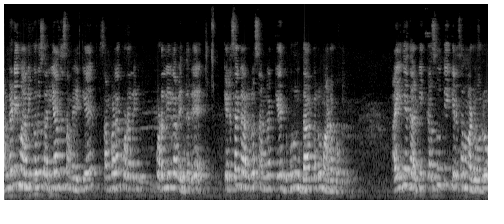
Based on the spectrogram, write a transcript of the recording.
ಅಂಗಡಿ ಮಾಲೀಕರು ಸರಿಯಾದ ಸಮಯಕ್ಕೆ ಸಂಬಳ ಕೊಡಲಿ, ಕೊಡಲಿಲ್ಲವೆಂದರೆ ಕೆಲಸಗಾರರು ಸಂಘಕ್ಕೆ ದೂರು ದಾಖಲು ಮಾಡಬಹುದು. ಐದನೇದಾಗಿ, ಕಸೂತಿ ಕೆಲಸ ಮಾಡುವವರು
